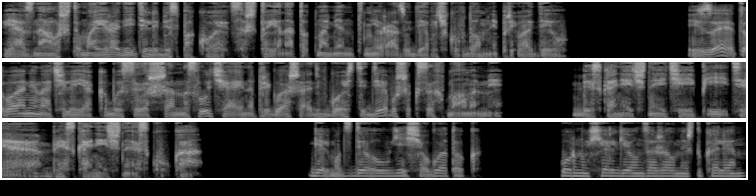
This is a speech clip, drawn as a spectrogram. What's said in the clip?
Я знал, что мои родители беспокоятся, что я на тот момент ни разу девочку в дом не приводил. Из-за этого они начали якобы совершенно случайно приглашать в гости девушек с их мамами. Бесконечные чаепития, бесконечная скука. Гельмут сделал еще глоток. Урну Хельги он зажал между колен.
